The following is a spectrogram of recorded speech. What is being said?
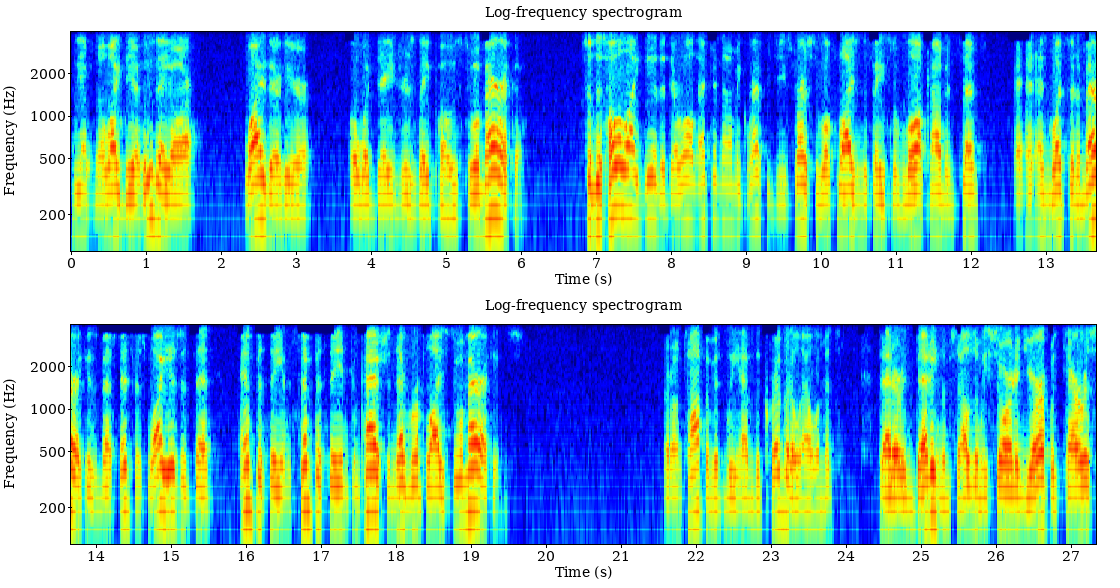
We have no idea who they are, why they're here, or what dangers they pose to America. So this whole idea that they're all economic refugees, first of all, flies in the face of law, common sense, and, and what's in America's best interest. Why is it that empathy and sympathy and compassion never applies to Americans? But on top of it, we have the criminal element that are embedding themselves, and we saw it in Europe with terrorists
